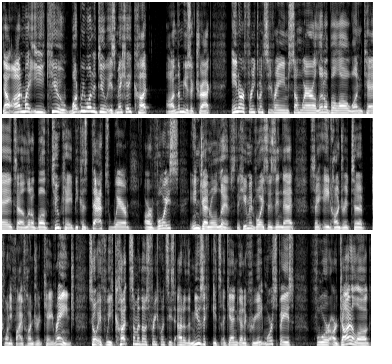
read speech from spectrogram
Now on my EQ, what we want to do is make a cut on the music track in our frequency range somewhere a little below 1K to a little above 2K because that's where our voice in general lives. The human voice is in that, say, 800 to 2500K range. So if we cut some of those frequencies out of the music, it's again going to create more space for our dialogue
